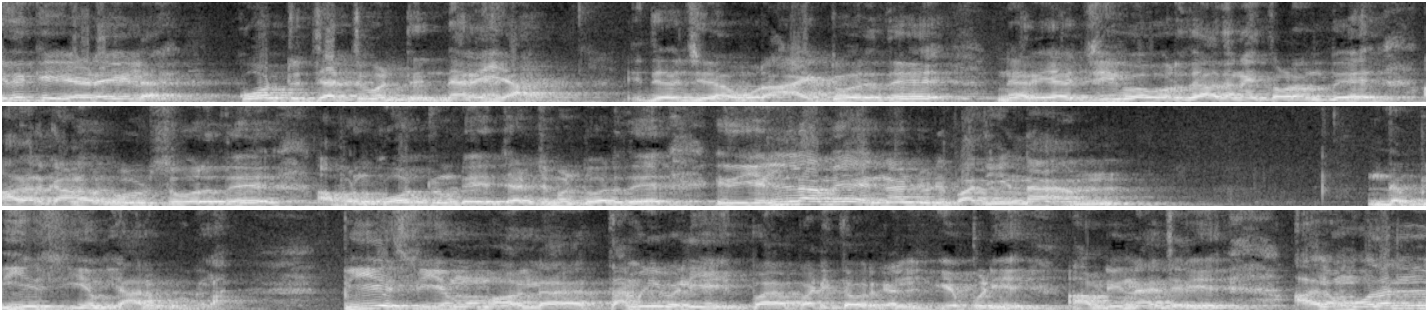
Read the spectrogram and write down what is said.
இதுக்கு இடையில கோர்ட்டு ஜட்ஜ்மெண்ட்டு நிறையா. இது ஜி- ஒரு ஆக்ட் வருது நிறைய ஜீவோ வருது அதனை தொடர்ந்து அதற்கான ரூல்ஸ் வருது அப்புறம் கோர்ட்டினுடைய ஜட்ஜ்மெண்ட் வருது. இது எல்லாமே என்னன்னு சொல்லி பார்த்தீங்கன்னா இந்த பிஎஸ்சிஎம் யாரும் கொடுக்கலாம். பிஎஸ்சிஎம் முதல்ல தமிழ் வழி ப படித்தவர்கள் எப்படி அப்படின்னா சரி அதில் முதல்ல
